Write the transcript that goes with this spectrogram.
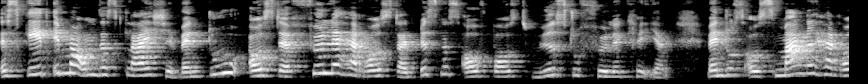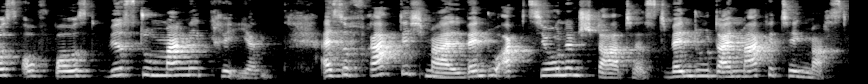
Es geht immer um das Gleiche. Wenn du aus der Fülle heraus dein Business aufbaust, wirst du Fülle kreieren. Wenn du es aus Mangel heraus aufbaust, wirst du Mangel kreieren. Also frag dich mal, wenn du Aktionen startest, wenn du dein Marketing machst,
